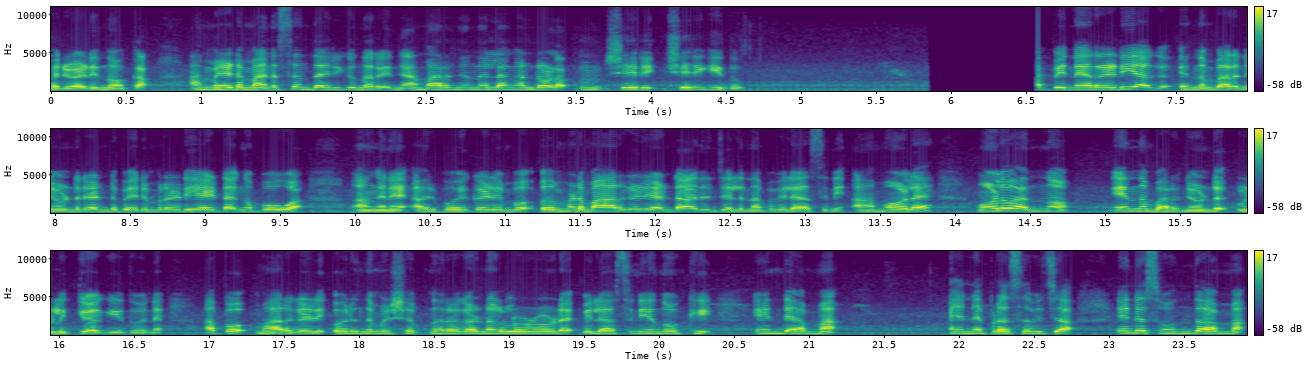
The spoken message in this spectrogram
പരിപാടി നോക്കാം. അമ്മയുടെ മനസ്സെന്തായിരിക്കും എന്നറിയാം. ഞാൻ മറിഞ്ഞെന്നെല്ലാം കണ്ടോളാം. ശരി ശരി ഗീതു. പിന്നെ റെഡിയാക് എന്നും പറഞ്ഞുകൊണ്ട് രണ്ടുപേരും റെഡി ആയിട്ട് അങ്ങ് പോവുക. അങ്ങനെ അവർ പോയി കഴിയുമ്പോൾ നമ്മുടെ മാർഗഴിയാണ് ആദ്യം ചെല്ലുന്നത് അപ്പോൾ വിലാസിനി ആ മോളെ മോൾ വന്നോ? എന്നും പറഞ്ഞുകൊണ്ട് വിളിക്കുക ഗീതുവിനെ. അപ്പോൾ മാർഗഴി ഒരു നിമിഷം നിറകണ്ണുകളോടെ വിലാസിനിയെ നോക്കി എന്റെ അമ്മ എന്നെ പ്രസവിച്ച എന്റെ സ്വന്തം അമ്മ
